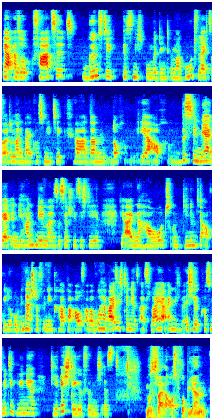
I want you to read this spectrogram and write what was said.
Ja, also Fazit, günstig ist nicht unbedingt immer gut. Vielleicht sollte man bei Kosmetika dann doch eher auch ein bisschen mehr Geld in die Hand nehmen, weil es ist ja schließlich die, die eigene Haut und die nimmt ja auch wiederum Inhaltsstoffe in den Körper auf. Aber woher weiß ich denn jetzt als Laie eigentlich, welche Kosmetiklinie die richtige für mich ist? Ich muss es leider ausprobieren.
